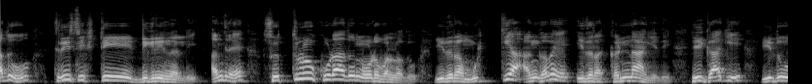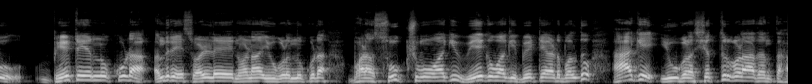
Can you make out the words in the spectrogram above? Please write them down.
ಅದು ತ್ರೀ ಸಿಕ್ಸ್ಟಿ ಡಿಗ್ರಿನಲ್ಲಿ, ಅಂದರೆ ಸುತ್ತಲೂ ಕೂಡ ಅದು ನೋಡಬಲ್ಲದು. ಇದರ ಮುಖ್ಯ ಅಂಗವೇ ಇದರ ಕಣ್ಣಾಗಿದೆ. ಹೀಗಾಗಿ ಇದು ಬೇಟೆಯನ್ನು ಕೂಡ, ಅಂದರೆ ಸೊಳ್ಳೆ, ನೊಣ ಇವುಗಳನ್ನು ಕೂಡ ಬಹಳ ಸೂಕ್ಷ್ಮವಾಗಿ, ವೇಗವಾಗಿ ಬೇಟೆಯಾಡಬಲ್ಲದು. ಹಾಗೆ ಇವುಗಳ ಶತ್ರುಗಳಾದಂತಹ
